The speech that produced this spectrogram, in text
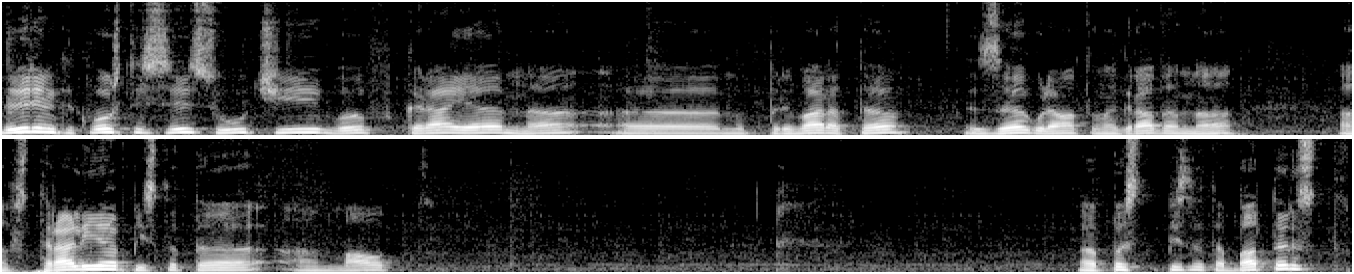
Да видим какво ще се случи в края на, а, на преварата за голямата награда на Австралия, пистата Маут пистата Батърст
